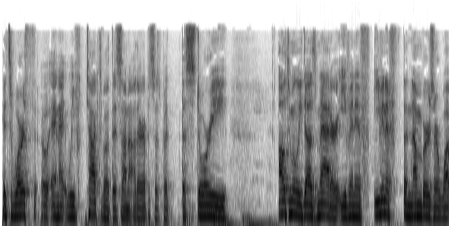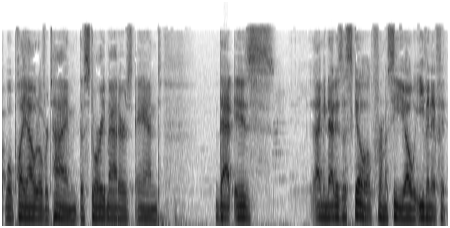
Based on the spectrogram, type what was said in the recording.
it's worth, and I, we've talked about this on other episodes, but the story ultimately does matter, even if even if the numbers are what will play out over time. The story matters, and that is, I mean, that is a skill from a CEO, even if it,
